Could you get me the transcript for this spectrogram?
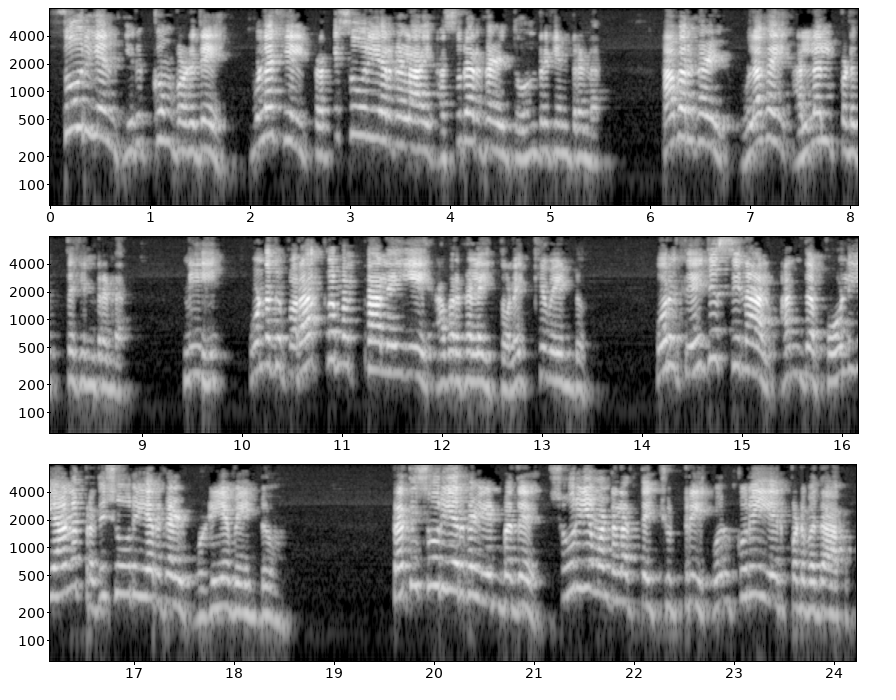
சூரியன் இருக்கும் பொழுதே உலகில் பிரதிசூரியர்களாய் அசுரர்கள் தோன்றுகின்றனர். அவர்கள் உலகை அல்லல் படுத்துகின்றனர். நீ உனது பராக்கிரமத்தாலேயே அவர்களை தொலைக்க வேண்டும். ஒரு தேஜஸினால் அந்த போலியான பிரதிசூரியர்கள் ஒழிய வேண்டும். பிரதிசூரியர்கள் என்பது சூரிய மண்டலத்தை சுற்றி ஒரு குறி ஏற்படுவதாகும்.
